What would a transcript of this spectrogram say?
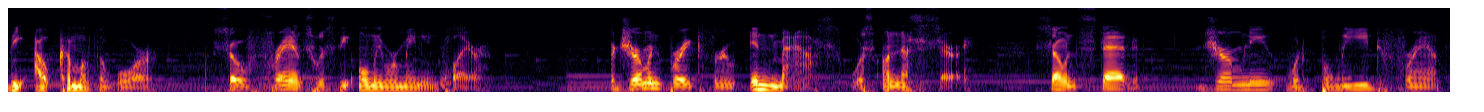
the outcome of the war, so France was the only remaining player. A German breakthrough in mass was unnecessary, so instead, Germany would bleed France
